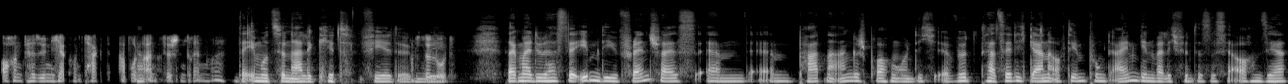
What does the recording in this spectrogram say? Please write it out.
auch ein persönlicher Kontakt ab und ja. an zwischendrin mal. Der emotionale Kit fehlt irgendwie. Absolut. Sag mal, du hast ja eben die Franchise-Partner ähm, ähm, angesprochen und ich äh, würde tatsächlich gerne auf den Punkt eingehen, weil ich finde, das ist ja auch ein sehr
